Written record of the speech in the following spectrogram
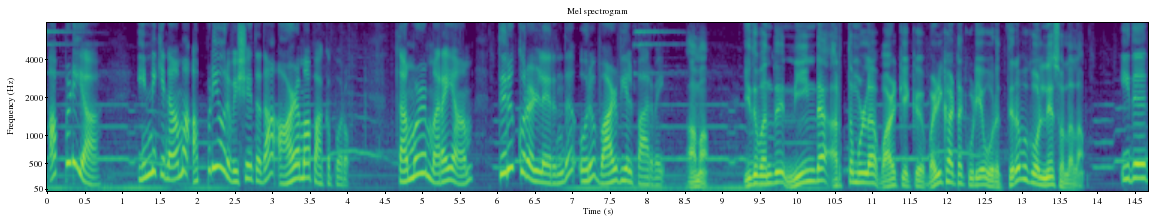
அப்படியா? இன்னைக்கு நாம அப்படி ஒரு விஷயத்தை தான் ஆழமா பார்க்க போறோம். தமிழ் மறையாம் திருக்குறள்ல இருந்து ஒரு வாழ்வியல் பார்வை. ஆமா. இது வந்து நீண்ட அர்த்தமுள்ள வாழ்க்கைக்கு வழிகாட்டக்கூடிய ஒரு திறவுகோல்னே சொல்லலாம். இது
